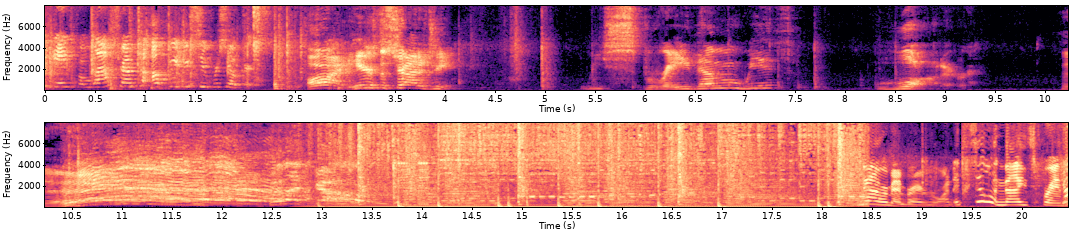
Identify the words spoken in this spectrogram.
you gained from last round to upgrade your super soakers. Alright, here's the strategy. We spray them with water. Yeah! Let's go! Now remember, everyone, it's still a nice, friendly.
